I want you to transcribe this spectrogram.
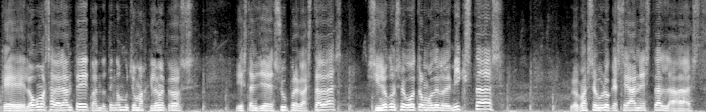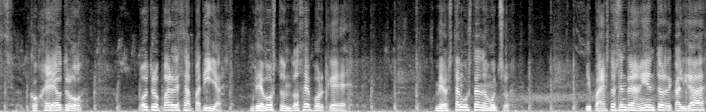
que luego más adelante cuando tengan muchos más kilómetros y estén ya súper gastadas si no consigo otro modelo de mixtas lo más seguro que sean estas las cogeré otro otro par de zapatillas de Boston 12 porque me están gustando mucho. Y para estos entrenamientos de calidad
